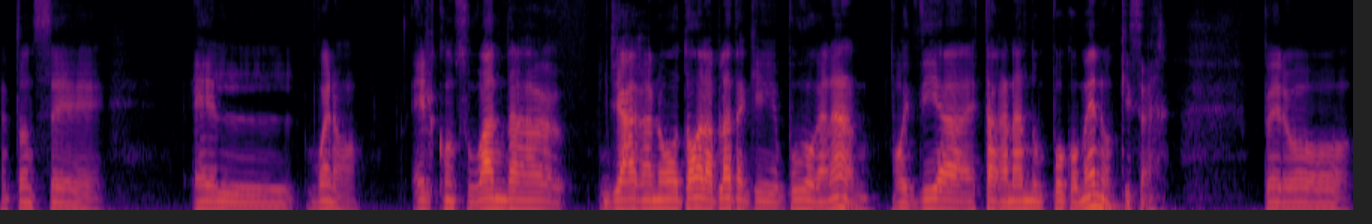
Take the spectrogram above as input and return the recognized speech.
Entonces, él, bueno, él con su banda ya ganó toda la plata que pudo ganar. Hoy día está ganando un poco menos quizás. Pero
